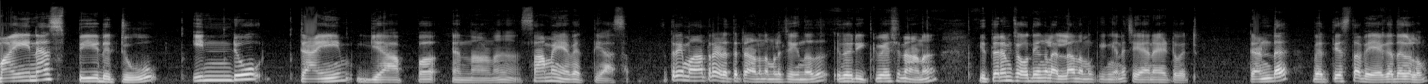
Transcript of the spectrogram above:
minus speed two into time gap എന്നാണ് സമയവ്യത്യാസം. ഇത്രയും മാത്രം എടുത്തിട്ടാണ് നമ്മൾ ചെയ്യുന്നത്. ഇതൊരു ഇക്വേഷനാണ് ഇത്തരം ചോദ്യങ്ങളെല്ലാം നമുക്ക് ഇങ്ങനെ ചെയ്യാനായിട്ട് പറ്റും. രണ്ട് വ്യത്യസ്ത വേഗതകളും.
